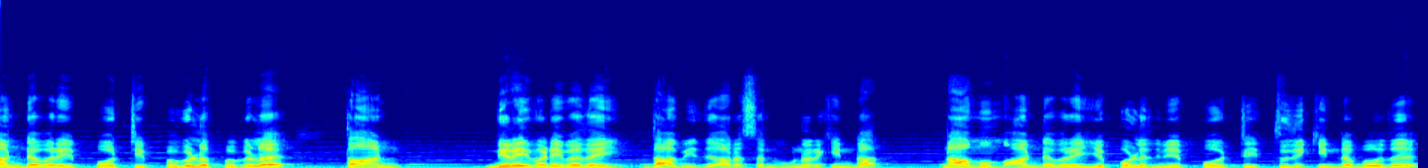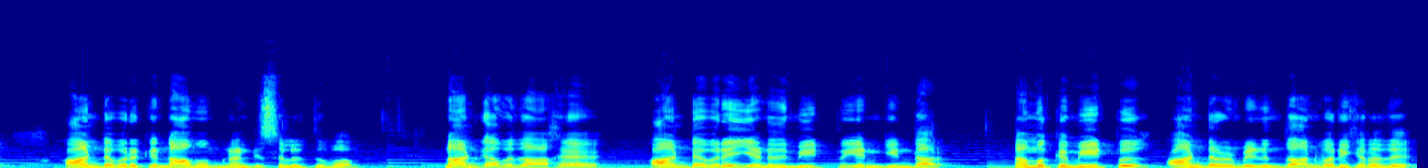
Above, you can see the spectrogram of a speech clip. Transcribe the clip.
ஆண்டவரை போற்றி புகழ புகழ தான் நிறைவடைவதை தாவிது அரசன் உணர்கின்றார். நாமும் ஆண்டவரை எப்பொழுதுமே போற்றி துதிக்கின்ற போது ஆண்டவருக்கு நாமும் நன்றி செலுத்துவோம். நான்காவதாக ஆண்டவரை எனது மீட்பு என்கின்றார். நமக்கு மீட்பு ஆண்டவரிடம்தான் வருகிறது.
